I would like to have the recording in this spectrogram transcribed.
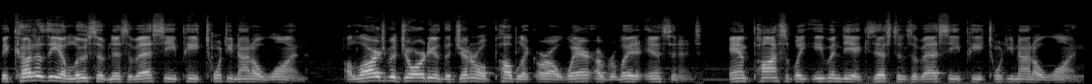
because of the elusiveness of SCP-2901, a large majority of the general public are aware of related incidents, and possibly even the existence of SCP-2901.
